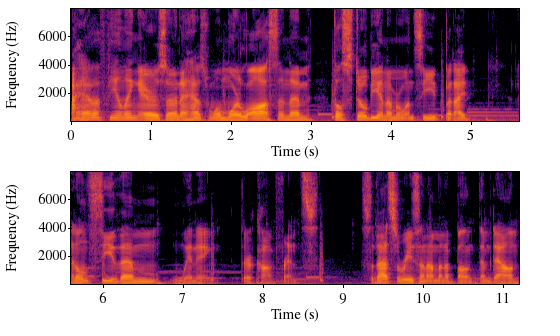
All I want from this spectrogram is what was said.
I have a feeling Arizona has one more loss in them. They'll still be a number one seed, but I, I don't see them winning their conference. So that's the reason I'm going to bunk them down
